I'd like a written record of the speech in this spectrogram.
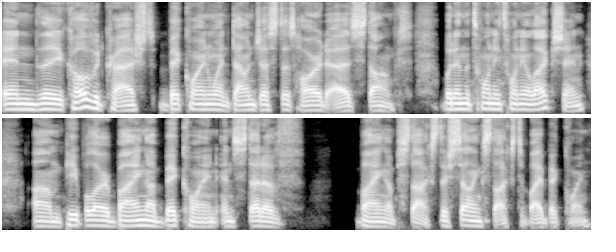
In the COVID crash, Bitcoin went down just as hard as stonks. But in the 2020 election, um, people are buying up Bitcoin instead of buying up stocks. They're selling stocks to buy Bitcoin.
